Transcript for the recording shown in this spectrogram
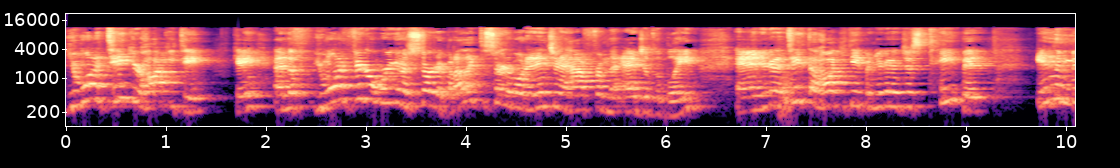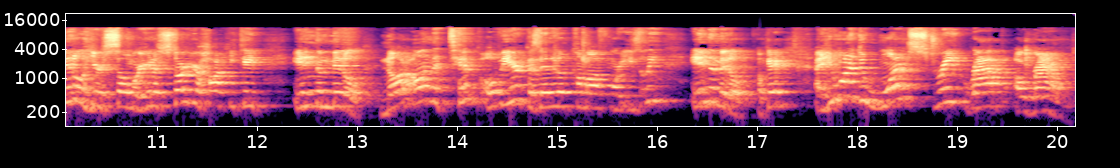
you want to take your hockey tape, Okay, and the, you want to figure out where you're going to start it, but I like to start about an inch and a half from the edge of the blade, and you're going to take that hockey tape and you're going to just tape it in the middle here somewhere. You're going to start your hockey tape in the middle, not on the tip over here, because then it'll come off more easily, in the middle, okay? And you want to do one straight wrap around.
